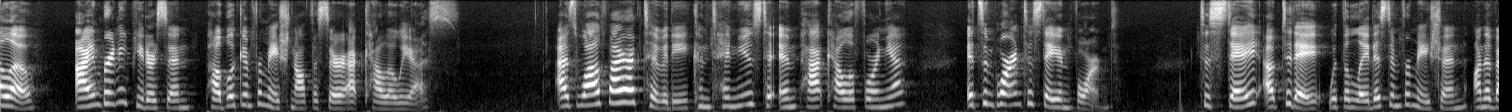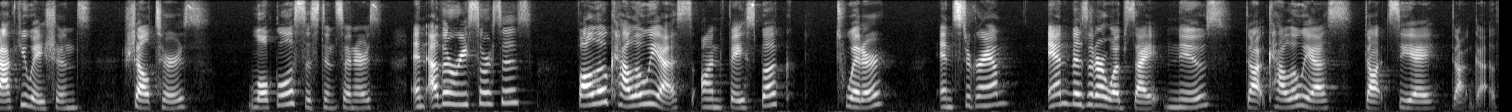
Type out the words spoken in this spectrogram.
Hello, I'm Brittany Peterson, Public Information Officer at Cal OES. As wildfire activity continues to impact California, it's important to stay informed. To stay up to date with the latest information on evacuations, shelters, local assistance centers, and other resources, follow Cal OES on Facebook, Twitter, Instagram, and visit our website news.caloes.ca.gov.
